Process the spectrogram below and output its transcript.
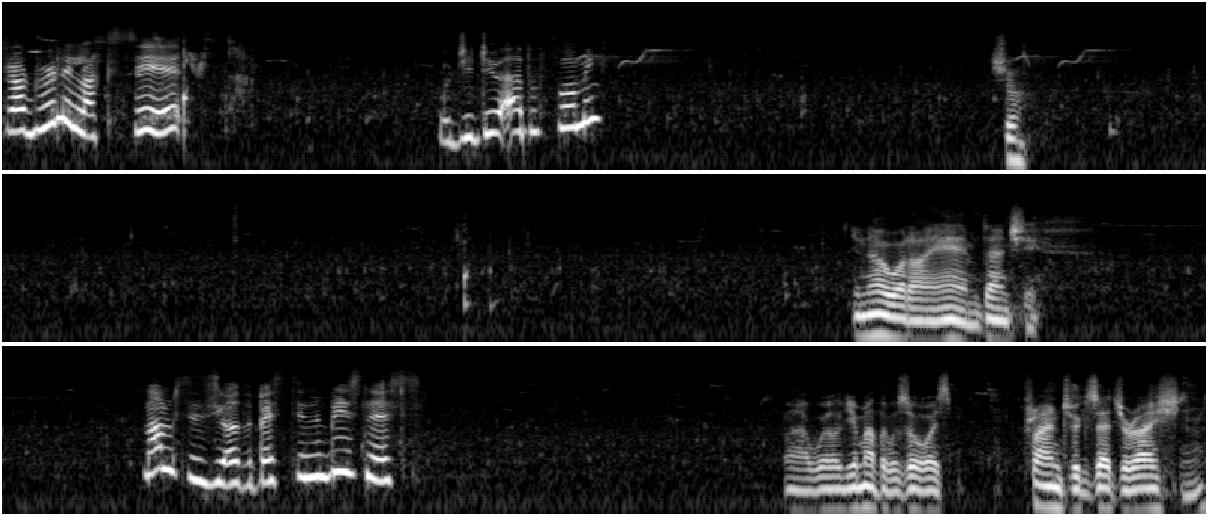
But I'd really like to see it. Would you do ABBA for me? Sure. You know what I am, don't you? Mum says you're the best in the business. Uh, well, your mother was always prone to exaggeration.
